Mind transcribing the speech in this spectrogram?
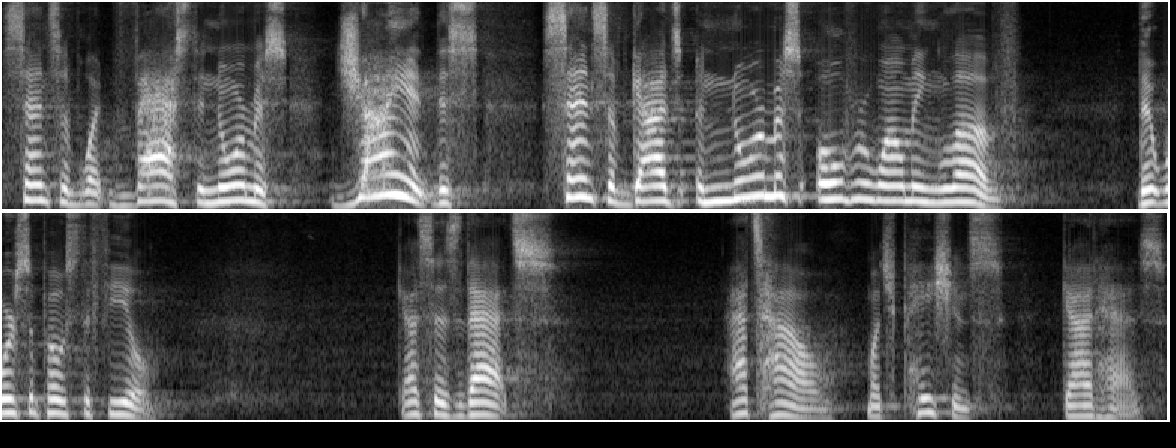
sense of what vast, enormous, giant, this sense of God's enormous, overwhelming love that we're supposed to feel. God says that's, that's how much patience God has.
